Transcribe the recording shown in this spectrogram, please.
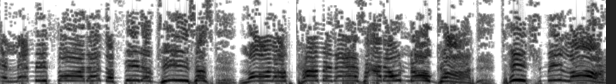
and let me throw it at the feet of Jesus. Lord, I'm coming as I don't know God. Teach me, Lord.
